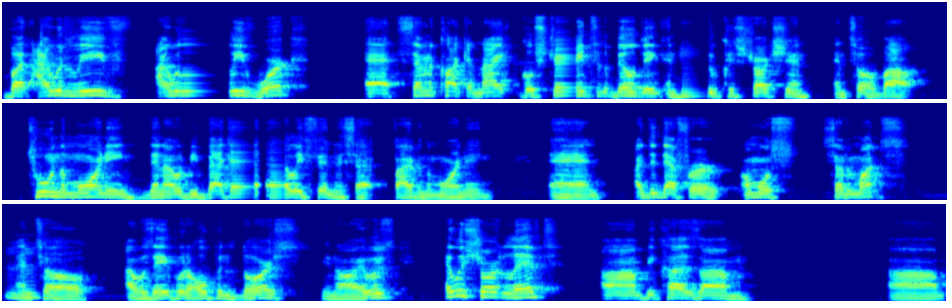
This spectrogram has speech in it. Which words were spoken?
but I would leave. I would leave work at seven o'clock at night, go straight to the building and do construction until about two in the morning. Then I would be back at LA Fitness at five in the morning. And I did that for almost seven months mm-hmm. until I was able to open the doors. You know, it was it was short lived um, because um, um,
